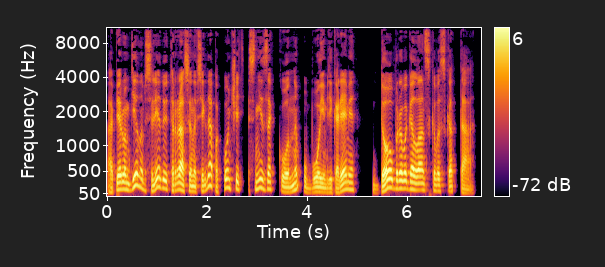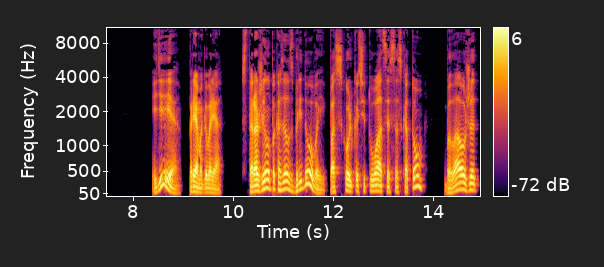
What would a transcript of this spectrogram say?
А первым делом следует раз и навсегда покончить с незаконным убоем дикарями доброго голландского скота. Идея, прямо говоря, старожилам показалась бредовой, поскольку ситуация со скотом была уже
